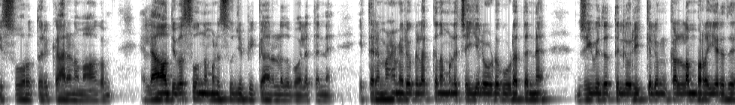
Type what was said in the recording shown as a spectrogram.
ഈ സൂറത്തൊരു കാരണമാകും. എല്ലാ ദിവസവും നമ്മൾ സൂചിപ്പിക്കാറുള്ളത് പോലെ തന്നെ ഇത്തരം അഹമലുകളൊക്കെ നമ്മൾ ചെയ്യലോടുകൂടെ തന്നെ ജീവിതത്തിൽ ഒരിക്കലും കള്ളം പറയരുത്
